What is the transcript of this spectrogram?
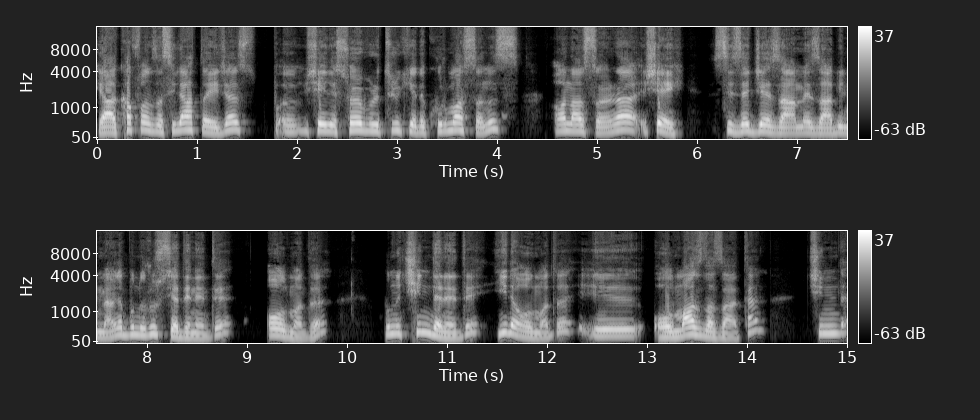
Ya kafanıza silah dayayacağız. Şeyde server'ı Türkiye'de kurmazsanız ondan sonra şey size ceza meza bilmem ne. Bunu Rusya denedi. Olmadı. Bunu Çin denedi. Yine olmadı. Ee, olmaz da zaten. Çin'de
